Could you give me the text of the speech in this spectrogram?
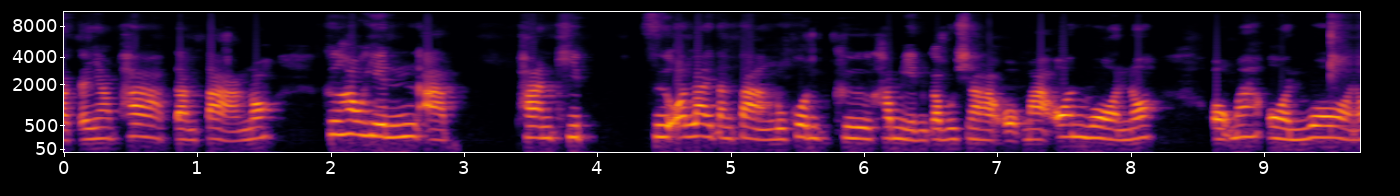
ศักยภาพต่างๆเนาะคือเขาเห็นอ่าผ่านคลิปซื้อออนไลน์ต่างๆทุกคนคือเขมรกัมพูชาออกมาอ้อนวอนเนาะออกมาอ่อนวอน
